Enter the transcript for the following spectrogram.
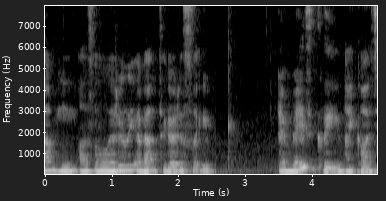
come here, I was literally about to go to sleep. And basically, I got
